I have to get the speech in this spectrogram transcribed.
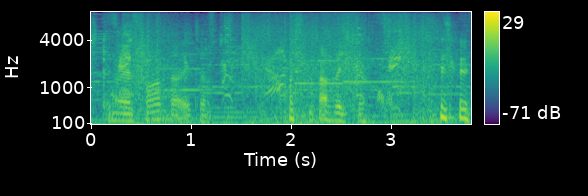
Ich kenne euren Vater, Alter. Was mache ich da?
